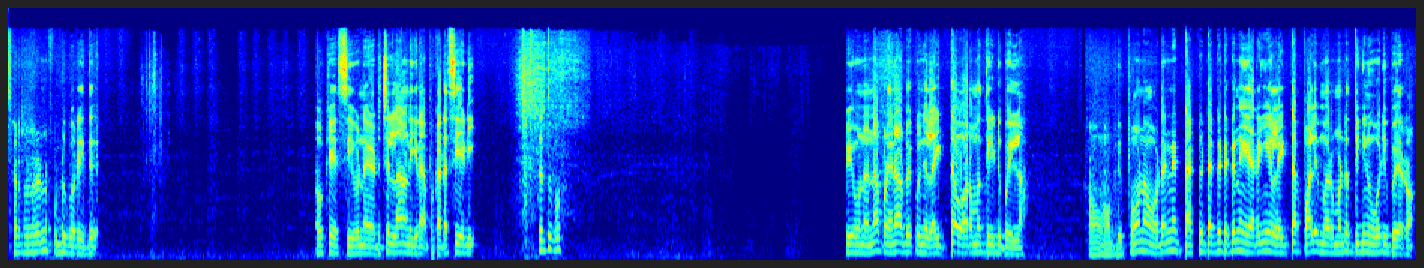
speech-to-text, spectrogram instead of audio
சர்ன்னு ஃபுட்டு குறையுது. ஓகே சிவனை அடிச்சிடலாம் நினைக்கிறேன். அப்போ கடைசி அடி. செத்து போ. இப்போ இவனை என்ன பண்ணினா அப்படியே கொஞ்சம் லைட்டாக உரமாக தூக்கிட்டு போயிடலாம். அவன் அப்படி போன உடனே டக்கு டக்கு டக்குன்னு இறங்கி லைட்டாக பாலிமர் மட்டும் தூக்கின்னு ஓடி போயிடுறான்.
